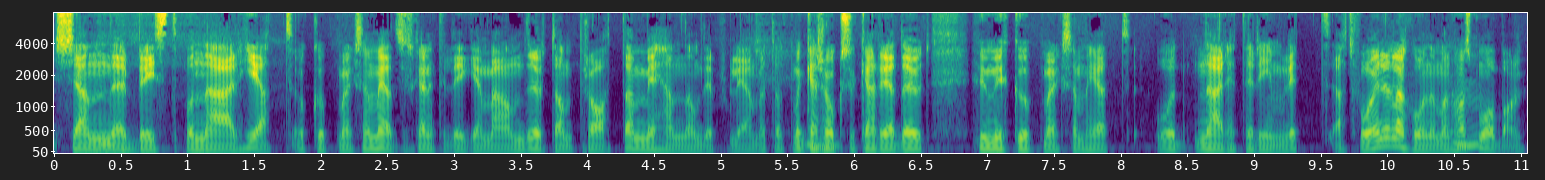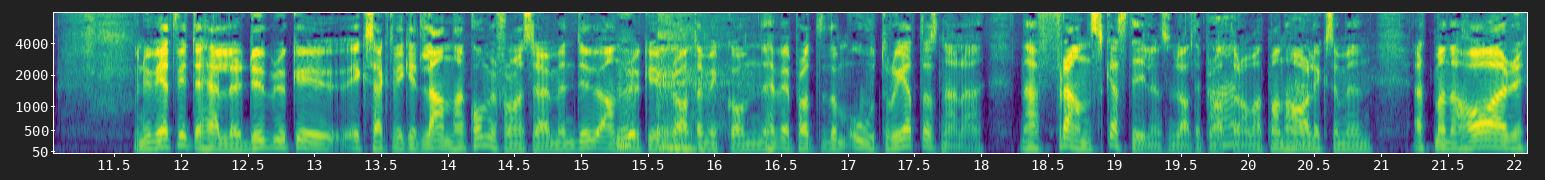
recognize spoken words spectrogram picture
känner brist på närhet och uppmärksamhet så ska han inte ligga med andra utan prata med henne om det problemet. Att man kanske också kan reda ut hur mycket uppmärksamhet och närhet är rimligt att få i en relation när man har småbarn. Men nu vet vi inte heller, du brukar ju exakt vilket land han kommer ifrån och sådär, men du Ann Mm. brukar ju prata mycket om, när vi har pratat om otrohet och sådär, den här franska stilen som du alltid pratar om, att man har liksom en, att man har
